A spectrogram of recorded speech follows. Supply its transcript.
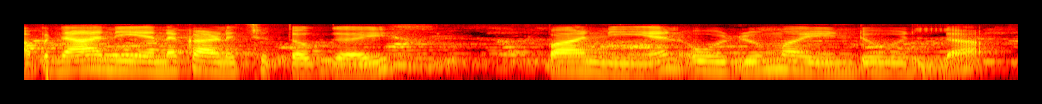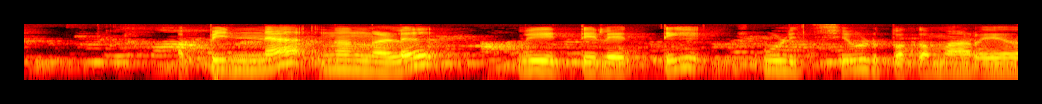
അപ്പം ഞാൻ അനിയനെ കാണിച്ചിട്ടോ ഗൈസ് അപ്പം അനിയൻ ഒരു മൈൻഡും ഇല്ല. പിന്നെ ഞങ്ങൾ വീട്ടിലെത്തി കുളിച്ച് ഉടുപ്പൊക്കെ മാറിയത്.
